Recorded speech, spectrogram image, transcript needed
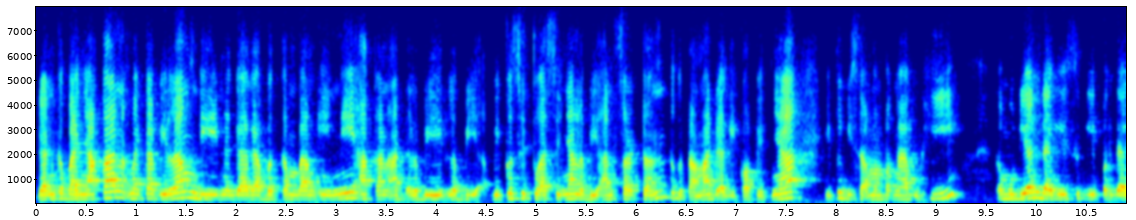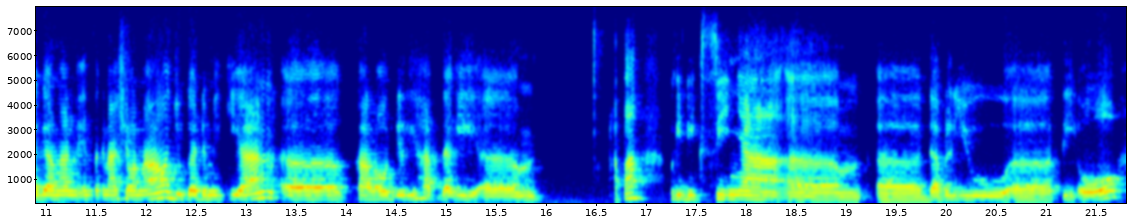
dan kebanyakan mereka bilang di negara berkembang ini akan ada lebih lebih because situasinya lebih uncertain terutama dari COVID-nya itu bisa mempengaruhi. Kemudian dari segi perdagangan internasional juga demikian kalau dilihat dari apa prediksinya um, uh, WTO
